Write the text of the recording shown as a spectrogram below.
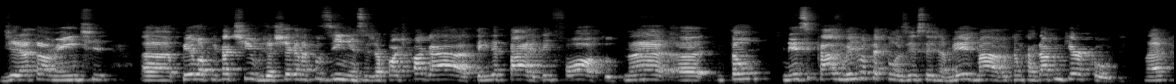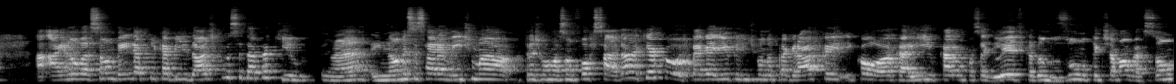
diretamente uh, pelo aplicativo, já chega na cozinha, você já pode pagar, tem detalhe, tem foto, né? então, nesse caso, mesmo a tecnologia seja a mesma, ah, vou ter um cardápio em QR Code, né? A, inovação vem da aplicabilidade que você dá para aquilo, né? E não necessariamente uma transformação forçada. Ah, QR Code, pega aí o que a gente mandou para gráfica e, e, coloca. Aí o cara não consegue ler, fica dando zoom, tem que chamar o garçom.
